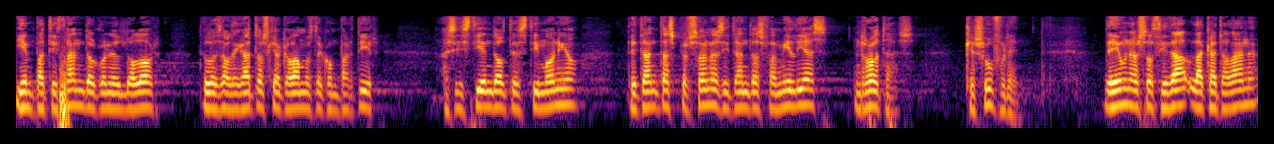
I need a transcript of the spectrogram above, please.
y empatizando con el dolor de los alegatos que acabamos de compartir, asistiendo al testimonio de tantas personas y tantas familias rotas que sufren, de una sociedad, la catalana,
